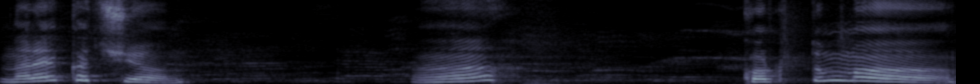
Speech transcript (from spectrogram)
Nereye kaçıyorsun? Ha? Korktun mu?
